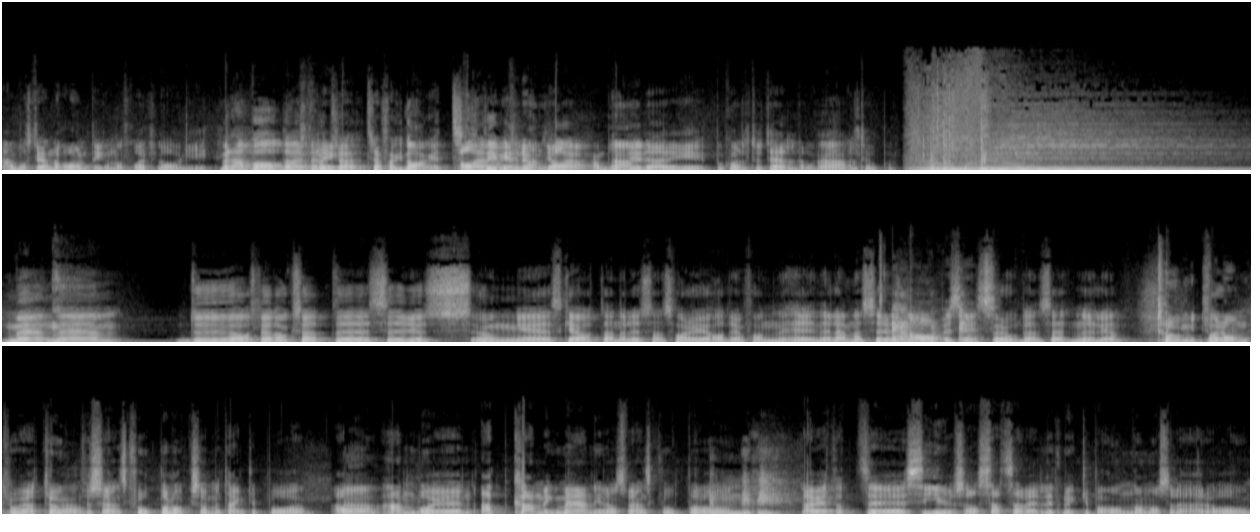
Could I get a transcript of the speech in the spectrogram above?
han måste ju ändå ha någonting om man får ett lag i... Men han var där för att trä- träffa Gnaget. Ja, det ja, vet absolut. man. Ja, ja, han bodde Ja. ju där i, på Quality Hotel och Ja. alltihopa. Men ehm, du avslöjade också att eh, Sirius unge scout-analysansvarige Adrian von Heine lämnar Sirius. Ja, precis. För Odense nyligen. Tungt för dem tror jag. Tungt för svensk fotboll också med tanke på... Ja, Han var ju en upcoming man inom svensk fotboll. Och Mm. Jag vet att eh, Sirius har satsat väldigt mycket på honom och sådär. Och,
